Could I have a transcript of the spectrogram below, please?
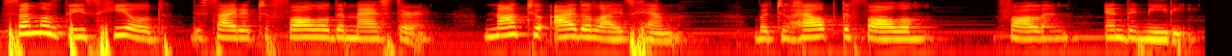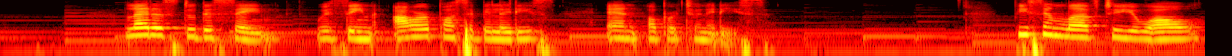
Some of these healed decided to follow the Master, not to idolize him, but to help the fallen, fallen and the needy. Let us do the same within our possibilities and opportunities. Peace and love to you all,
